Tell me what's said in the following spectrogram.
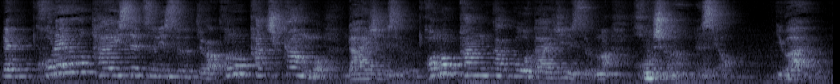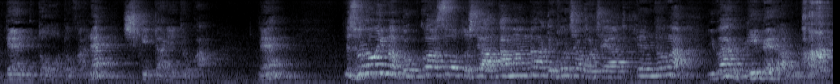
でこれを大切にするっていうかこの価値観を大事にする。この感覚を大事にするのは保守なんですよ。いわゆる伝統とかねしきたりとか。ね。でそれを今ぶっ壊そうとして頭の中でごちゃごちゃやってるのがいわゆるリベラルなわ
